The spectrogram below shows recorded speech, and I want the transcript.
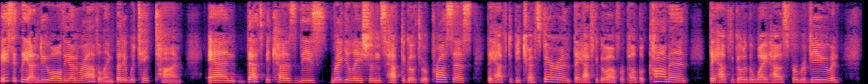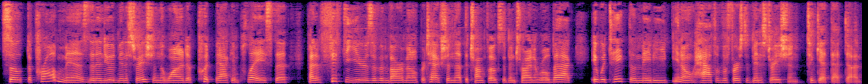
basically undo all the unraveling, but it would take time. And that's because these regulations have to go through a process. They have to be transparent. They have to go out for public comment. They have to go to the White House for review. And so the problem is that a new administration that wanted to put back in place the kind of 50 years of environmental protection that the Trump folks have been trying to roll back, it would take them maybe, you know, half of a first administration to get that done.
